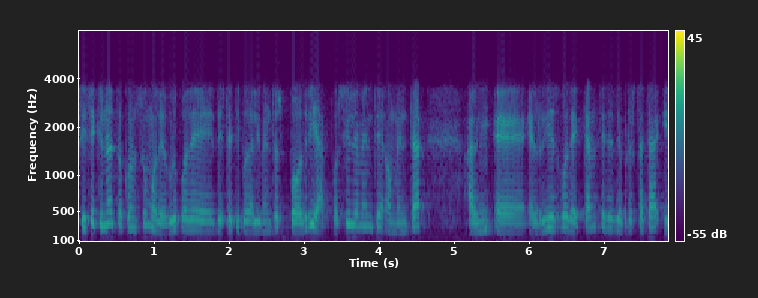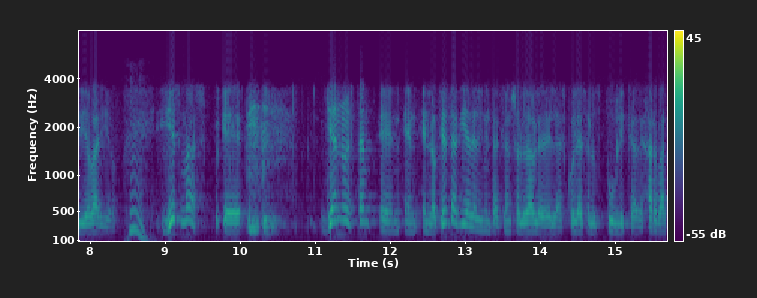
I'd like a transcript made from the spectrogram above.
se dice que un alto consumo del grupo de, de este tipo de alimentos podría posiblemente aumentar eh, el riesgo de cánceres de próstata y de ovario. Hmm. Y es más, eh, ya no están en, en, lo que es la guía de alimentación saludable de la Escuela de Salud Pública de Harvard,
